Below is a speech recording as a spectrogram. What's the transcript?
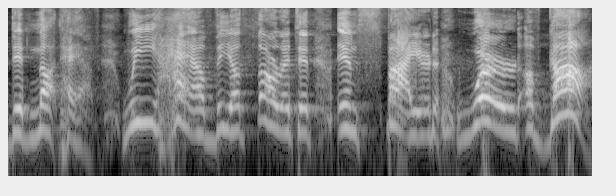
did not have. We have the authoritative, inspired word of God.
